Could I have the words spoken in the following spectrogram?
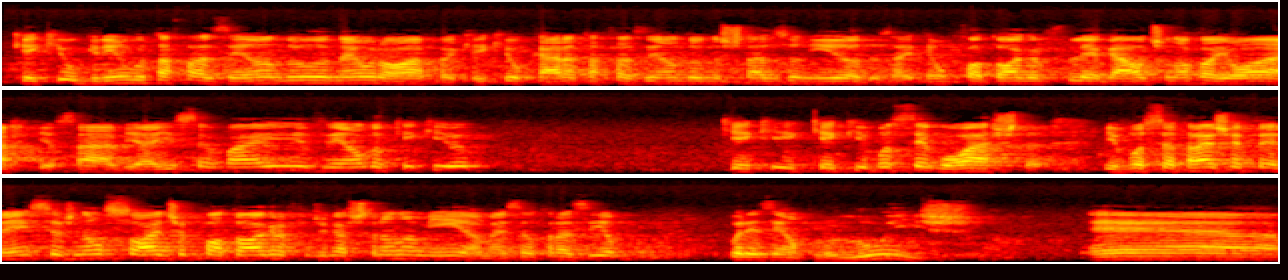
O que, que o gringo está fazendo na Europa? O que, que o cara está fazendo nos Estados Unidos? Aí tem um fotógrafo legal de Nova York, sabe? Aí você vai vendo o que, que, que, que, que, que você gosta. E você traz referências não só de fotógrafo de gastronomia, mas eu trazia, por exemplo, luz. É,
